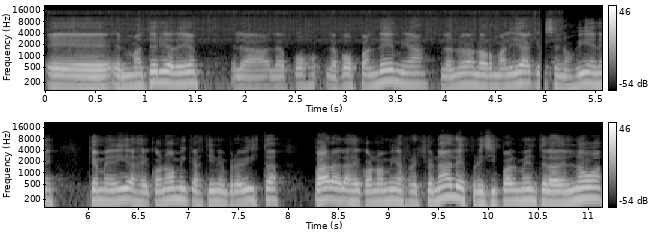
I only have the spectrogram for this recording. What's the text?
eh, en materia de la, la, pospandemia, la nueva normalidad que se nos viene, qué medidas económicas tienen previstas para las economías regionales, principalmente la del NOA,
